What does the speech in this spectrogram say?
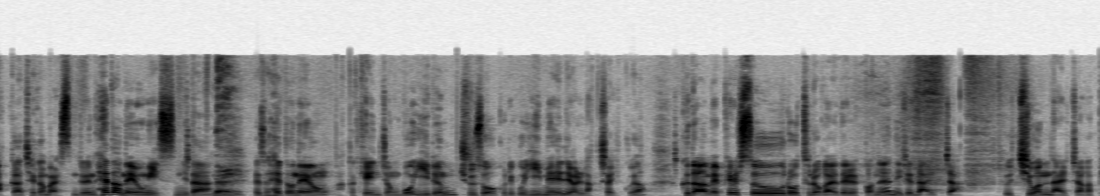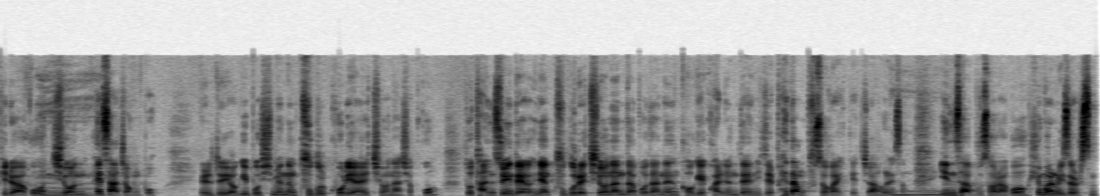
아까 제가 말씀드린 헤더 내용이 있습니다. 네. 그래서 헤더 내용 아까 개인정보, 이름, 주소 그리고 이메일, 연락처 있고요. 그 다음에 필수로 들어가야 될 거는 이제 날짜, 그 지원 날짜가 필요하고 지원 회사 정보. 예를 들어 여기 보시면은 구글 코리아에 지원하셨고 또 단순히 내가 그냥 구글에 지원한다보다는 거기에 관련된 이제 해당 부서가 있겠죠. 그래서 인사 부서라고 human resource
